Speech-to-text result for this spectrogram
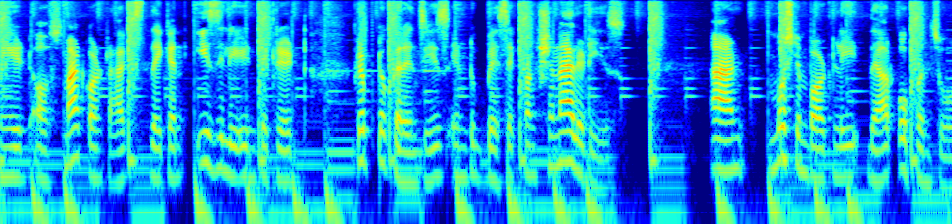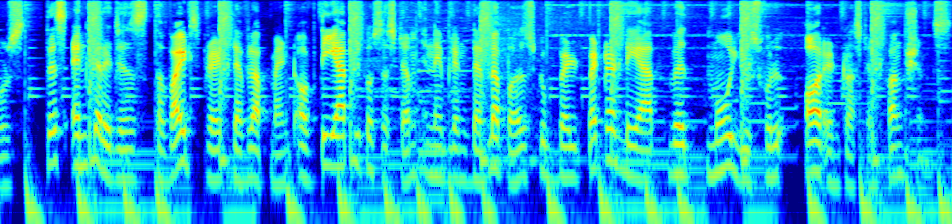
made of smart contracts, they can easily integrate cryptocurrencies into basic functionalities and most importantly they are open source this encourages the widespread development of dapp ecosystem enabling developers to build better dapp with more useful or interesting functions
